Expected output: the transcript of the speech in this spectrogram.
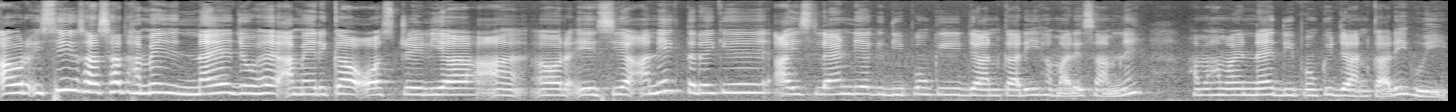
और इसी के साथ साथ हमें नए जो है अमेरिका, ऑस्ट्रेलिया और एशिया, अनेक तरह के आइसलैंड या द्वीपों की जानकारी हमारे सामने, हम, हमारे नए द्वीपों की जानकारी हुई।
